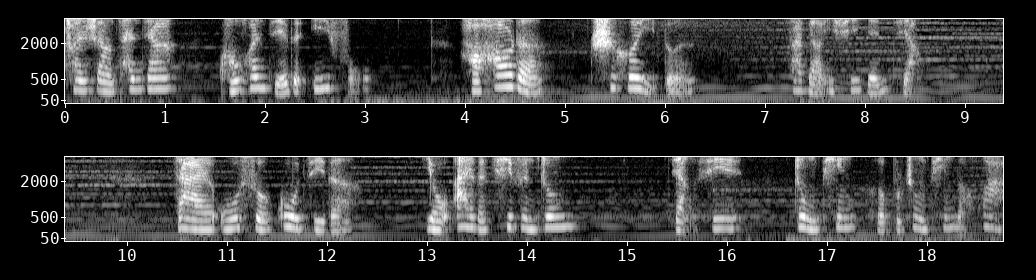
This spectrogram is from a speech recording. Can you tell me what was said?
穿上参加。狂欢节的衣服，好好的吃喝一顿，发表一些演讲，在无所顾忌的有爱的气氛中，讲些中听和不中听的话，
